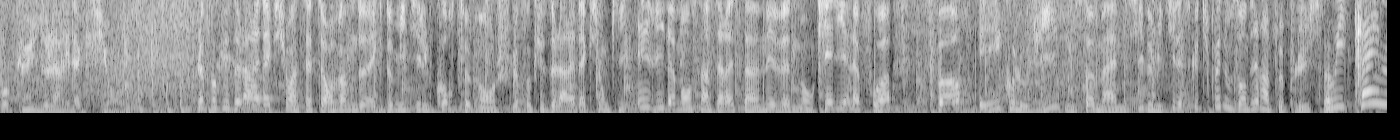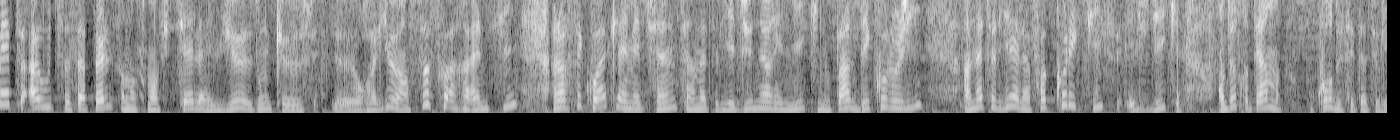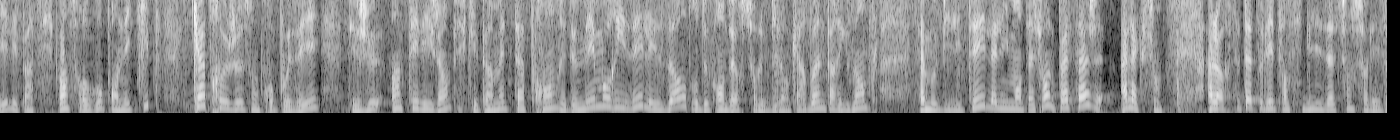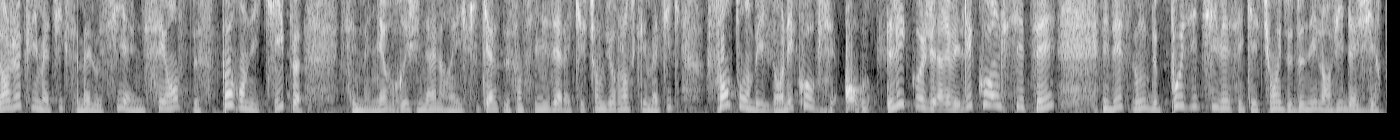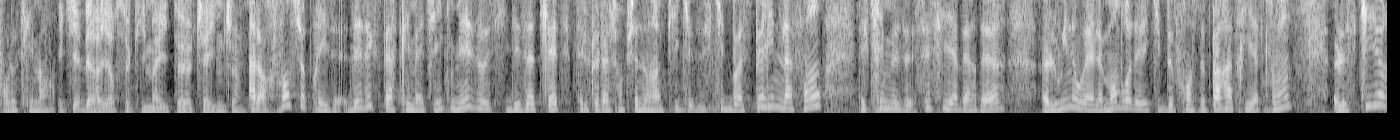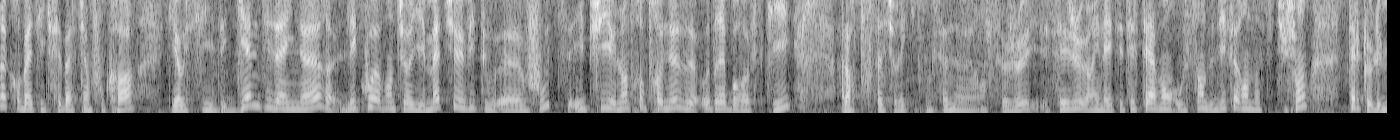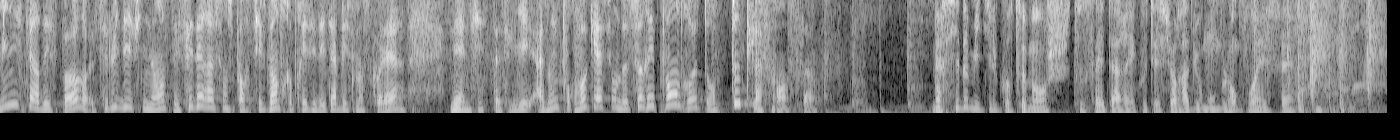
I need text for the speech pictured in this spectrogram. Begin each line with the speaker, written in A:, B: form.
A: focus de la rédaction.
B: Le focus de la rédaction à 7h22 avec Domitil Courtemanche. Le focus de la rédaction qui évidemment s'intéresse à un événement qui allie à la fois sport et écologie. Nous sommes à Annecy. Domitil, est-ce que tu peux nous en dire un peu plus?
C: Oui, Climate Out, ça s'appelle. Son lancement officiel a eu lieu, donc euh, euh, aura lieu hein, ce soir à Annecy. Alors c'est quoi Climate Change? C'est un atelier d'une heure et demie qui nous parle d'écologie. Un atelier à la fois collectif et ludique. En d'autres termes, au cours de cet atelier, les participants se regroupent en équipe. Quatre jeux sont proposés, des jeux intelligents puisqu'ils permettent d'apprendre et de mémoriser les ordres de grandeur sur le bilan carbone, par exemple, la mobilité, l'alimentation, le passage à l'action. Alors, cet atelier de sensibilisation sur les enjeux climatiques se mêle aussi à une séance de sport en équipe. C'est une manière originale et efficace de sensibiliser à la question de l'urgence climatique sans tomber dans l'éco, l'éco, je vais arriver, l'éco-anxiété. L'idée, c'est donc de positiver ces questions et de donner l'envie d'agir pour le climat.
B: Et qui est derrière ce Climate Change
C: Alors, sans surprise, des experts climatiques, mais aussi des athlètes tels que la championne olympique de ski de boss Perrine Lafont, l'escrimeuse Cécilia Berder, Louis Noël, membre de l'équipe de France de paratriathlon, le skieur acrobatique Sébastien Foucra. Il y a aussi des game designers, l'éco-aventurier Mathieu Wittfoot et puis l'entrepreneuse Audrey Borowski. Alors pour s'assurer qu'il fonctionne euh, ce jeu, ces jeux, hein, il a été testé avant au sein de différentes institutions telles que le ministère des Sports, celui des Finances, des fédérations sportives, d'entreprises et d'établissements scolaires. Mais Annecy, cet atelier a donc pour vocation de se répandre dans toute la France.
B: Merci Domitil Courtemanche. Tout ça est à réécouter sur radiomontblanc.fr.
